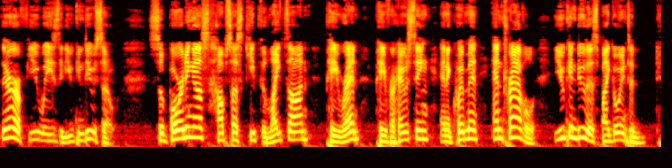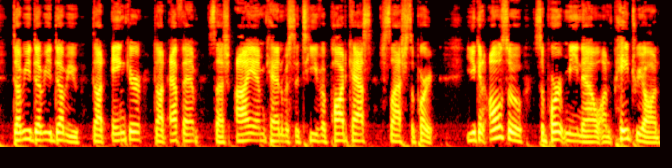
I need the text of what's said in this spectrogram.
there are a few ways that you can do so. Supporting us helps us keep the lights on, pay rent, pay for hosting and equipment, and travel. You can do this by going to www.anchor.fm slash I podcast slash support. You can also support me now on Patreon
